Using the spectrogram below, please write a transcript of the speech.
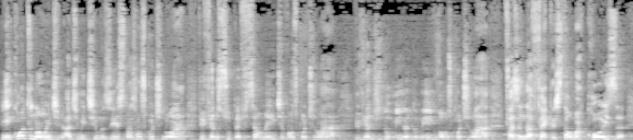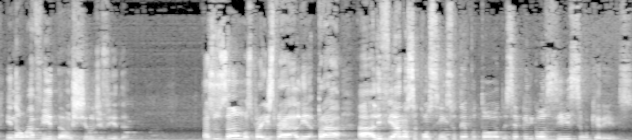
E enquanto não admitimos isso, nós vamos continuar vivendo superficialmente, vamos continuar vivendo de domingo a domingo, vamos continuar fazendo da fé cristã uma coisa e não uma vida, um estilo de vida. Nós usamos para isso, para aliviar nossa consciência o tempo todo. Isso é perigosíssimo, queridos.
